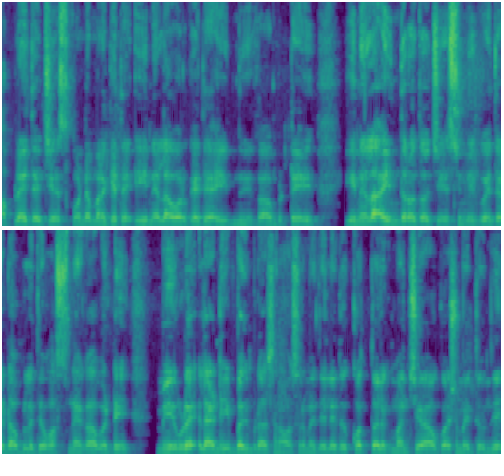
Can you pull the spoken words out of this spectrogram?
అప్లై అయితే చేసుకుంటే మనకైతే ఈ నెల వరకు అయితే అయింది కాబట్టి ఈ నెల అయిన తర్వాత వచ్చేసి మీకు అయితే డబ్బులు అయితే వస్తున్నాయి కాబట్టి మీరు కూడా ఎలాంటి ఇబ్బంది పడాల్సిన అవసరం అయితే లేదు. కొత్త వాళ్ళకి మంచి అవకాశం అయితే ఉంది.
